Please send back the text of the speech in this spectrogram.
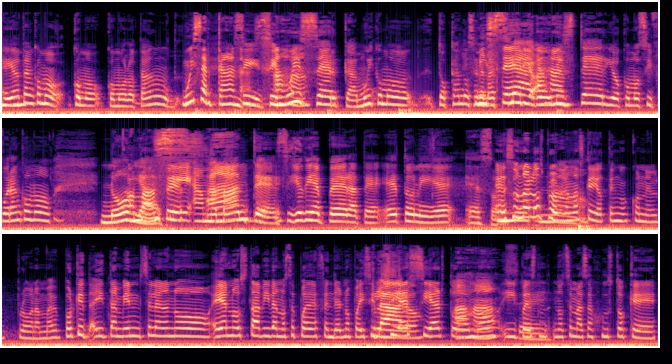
ellos están como, como, como lo tan... Muy cercanas. Sí, sí, Ajá. muy cerca, muy como tocándose Misterio, demasiado, ajá. misterio, como si fueran como novias, Amantes. Sí, amantes. Y yo dije, espérate, esto ni es eso. Es uno de los No. problemas que yo tengo con el programa, porque ahí también Selena no, ella no está viva, no se puede defender, no puede decir Claro. si es cierto o no, y Sí. pues no se me hace justo que,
